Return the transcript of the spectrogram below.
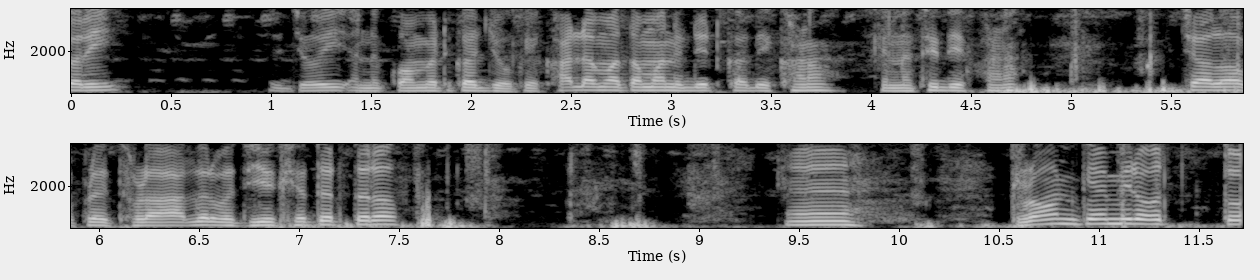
કરી, જોઈ અને કોમેન્ટ કરજો કે ખાડામાં તમને ડેટકા દેખાણા કે નથી દેખાણા. ચાલો આપણે થોડા આગળ વધીએ ખેતર તરફ. ડ્રોન કેમેરો તો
